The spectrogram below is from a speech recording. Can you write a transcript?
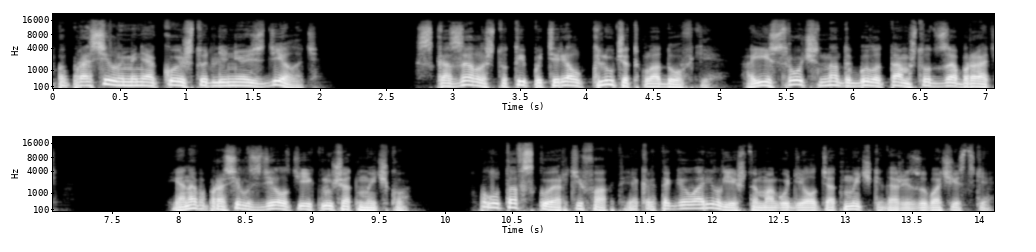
попросила меня кое-что для нее сделать. Сказала, что ты потерял ключ от кладовки, а ей срочно надо было там что-то забрать. И она попросила сделать ей ключ-отмычку. Плутовской артефакт. Я как-то говорил ей, что могу делать отмычки даже из зубочистки.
